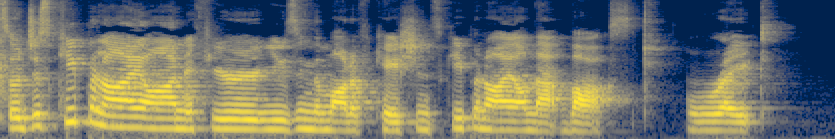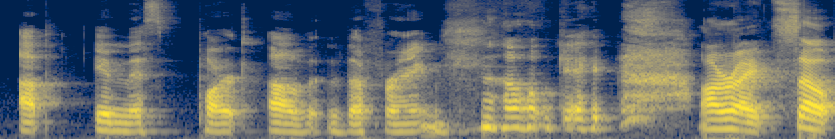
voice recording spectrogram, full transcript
So just keep an eye on, if you're using the modifications, keep an eye on that box right up in this part of the frame, okay? All right, so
